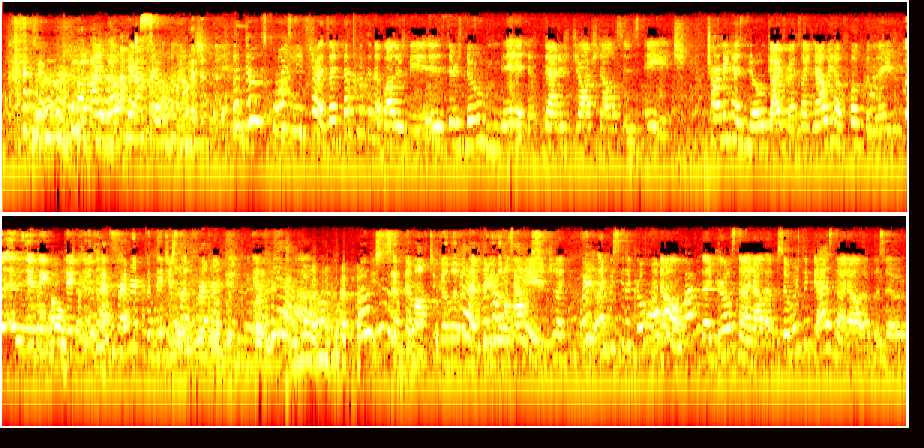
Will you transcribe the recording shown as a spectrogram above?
I love him so much. But those boys need friends. Like that's one thing that bothers me is there's no men that is Josh Dallas's age. Charming has no guy friends. Like now we have Hook, but they But and, really and they, don't. they could have had Frederick, but they just let Frederick and, and just sent them off to go live in Yeah, that but pretty they're little not house. his age. Like, where, like we see the girls night out, the girls night out episode. Where's the guys night out episode?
